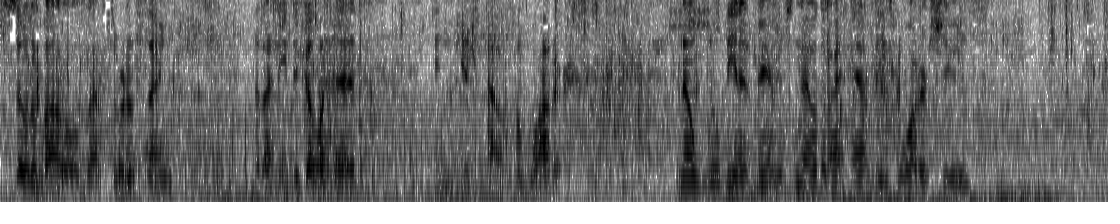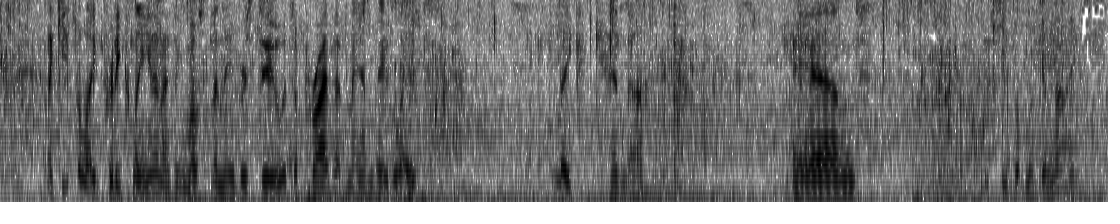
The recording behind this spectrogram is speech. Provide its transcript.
soda bottles, that sort of thing that I need to go ahead and get out of the water. Now, will be an advantage now that I have these water shoes. I keep the lake pretty clean, and I think most of the neighbors do. It's a private man-made lake, Lake Kenda. And keep it looking nice.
